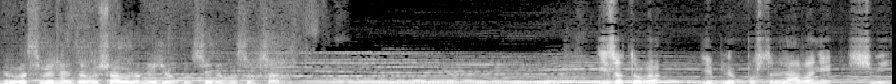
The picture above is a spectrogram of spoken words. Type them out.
Druga smjena je završavala među oko 7-8 sati. Iza toga je bio postrojavanje svi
